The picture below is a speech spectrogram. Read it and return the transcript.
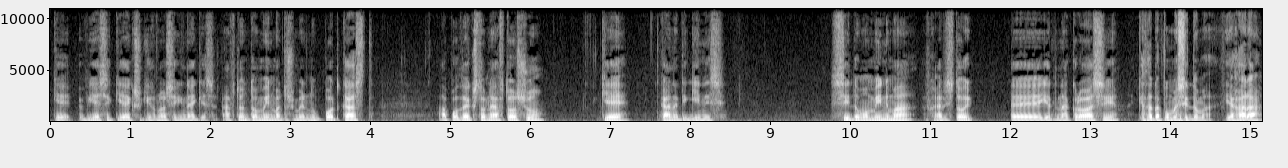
και βγες εκεί έξω και γνώρισε γυναίκες. Αυτό είναι το μήνυμα του σημερινού podcast. Αποδέξου τον εαυτό σου και κάνε την κίνηση. Σύντομο μήνυμα. Ευχαριστώ ε, για την ακρόαση και θα τα πούμε σύντομα. Γεια χαρά.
